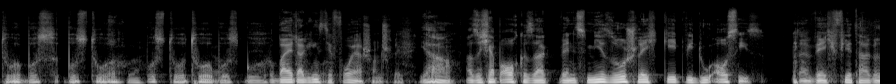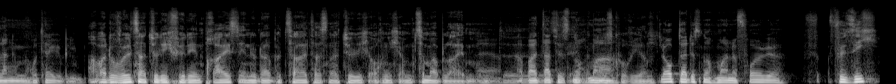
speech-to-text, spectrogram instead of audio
Tourbus, Bustour, Bustour, Tourbus, Bus. Wobei, da ging es dir vorher schon schlecht. Ja, Also ich habe auch gesagt, wenn es mir so schlecht geht, wie du aussiehst, dann wäre ich vier Tage lang im Hotel geblieben. aber du willst natürlich für den Preis, den du da bezahlt hast, natürlich auch nicht am Zimmer bleiben. und, äh, Aber das ist noch irgendwie mal, auskurieren. ich glaube, das ist noch mal eine Folge für sich.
